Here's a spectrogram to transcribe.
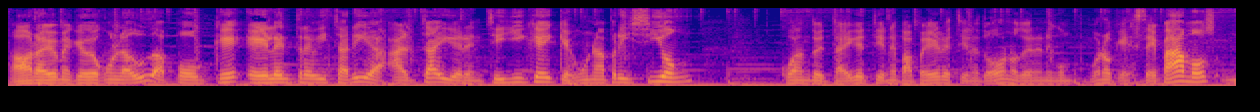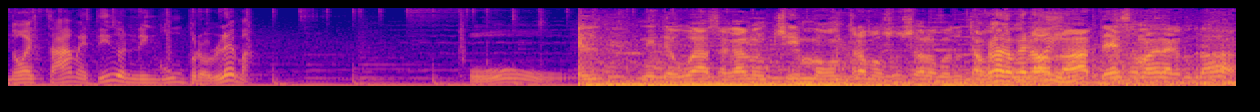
Ahora yo me quedo con la duda. ¿Por qué él entrevistaría al Tiger en TGK, que es una prisión, cuando el Tiger tiene papeles, tiene todo, no tiene ningún... Bueno, que sepamos, no está metido en ningún problema. Oh. Ni te voy a sacar un chisme o un trapo sucio a lo que tú estás Claro que no, a de esa manera que tú trabajas.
